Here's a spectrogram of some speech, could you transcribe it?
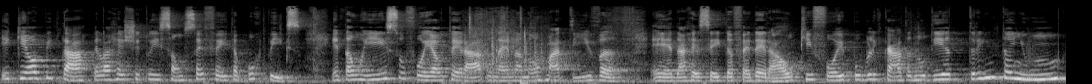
e que optar pela restituição ser feita por PIX. Então, isso foi alterado né, na normativa é, da Receita Federal, que foi publicada no dia 31,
